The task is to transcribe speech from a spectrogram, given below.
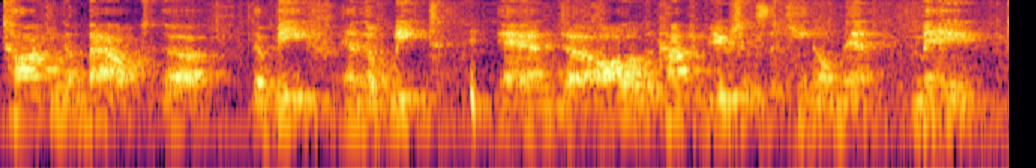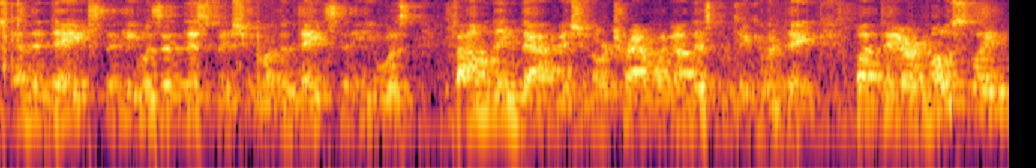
talking about the, the beef and the wheat and uh, all of the contributions that Kino made and the dates that he was at this mission or the dates that he was founding that mission or traveling on this particular date. But they are mostly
